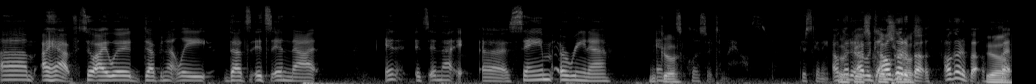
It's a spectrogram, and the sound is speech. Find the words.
Um, I have. So I would definitely. That's it's in that. In, it's in that uh, same arena, and Okay. it's closer to my house. Just kidding. I'll go to. I would, I'll go to both. I'll go to both. Yeah.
